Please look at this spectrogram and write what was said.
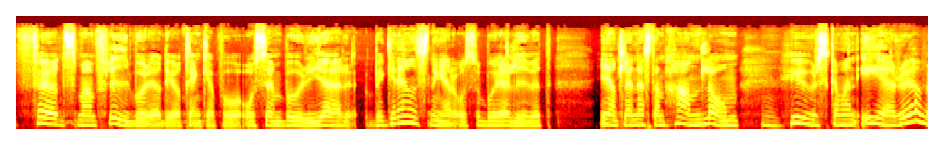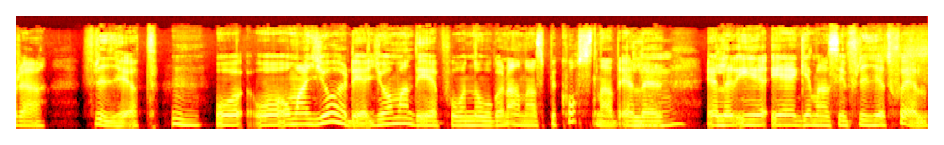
Föds man fri började jag tänka på och sen börjar begränsningar och så börjar livet egentligen nästan handla om mm. hur ska man erövra frihet. Mm. Och, och, om man gör det, gör man det på någon annans bekostnad eller, mm. eller äger man sin frihet själv?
